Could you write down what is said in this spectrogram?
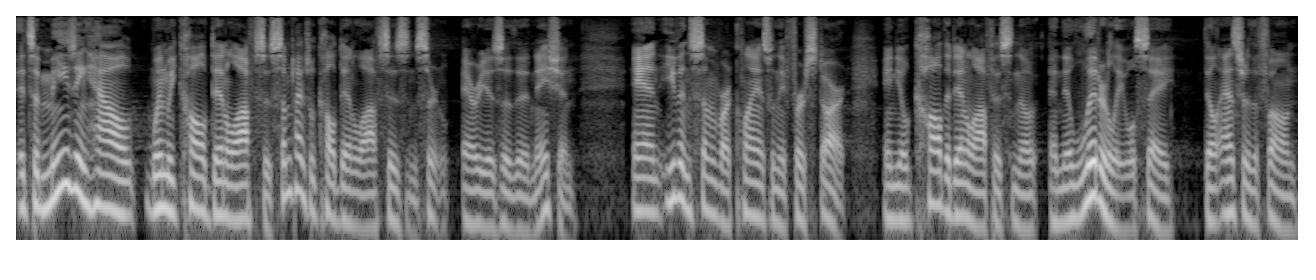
it's amazing how when we call dental offices, sometimes we'll call dental offices in certain areas of the nation, and even some of our clients when they first start and you'll call the dental office and they'll and they'll literally will say they'll answer the phone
